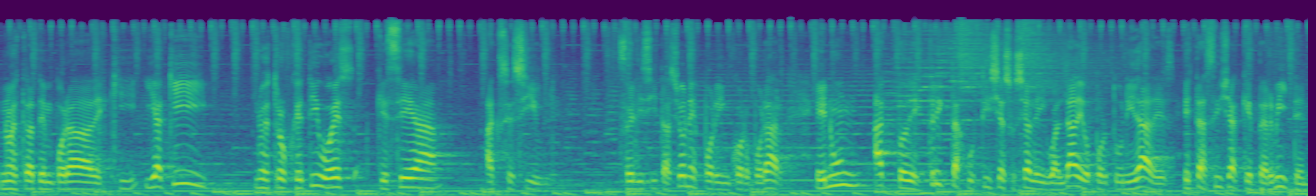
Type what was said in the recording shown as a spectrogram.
nuestra temporada de esquí. Y aquí nuestro objetivo es que sea accesible. Felicitaciones por incorporar en un acto de estricta justicia social e igualdad de oportunidades estas sillas que permiten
